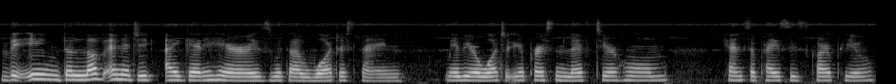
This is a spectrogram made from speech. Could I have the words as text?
the the love energy I get here is with a water sign. Maybe your water your person left your home, Cancer, Pisces, Scorpio.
